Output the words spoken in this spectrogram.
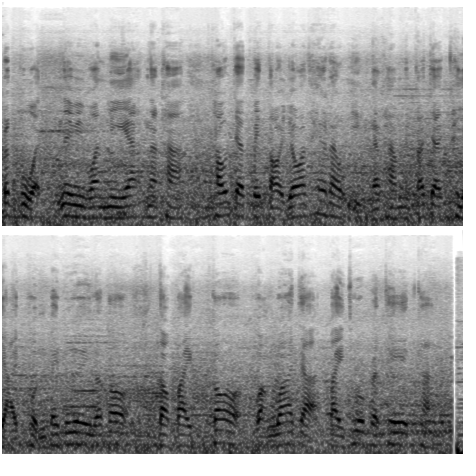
ประกวดในวันนี้นะคะเขาจะไปต่อยอดให้เราอีกนะคะมันก็จะขยายผลไปเรื่อยแล้วก็ต่อไปก็หวังว่าจะไปทั่วประเทศค่ะ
